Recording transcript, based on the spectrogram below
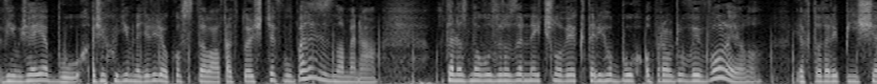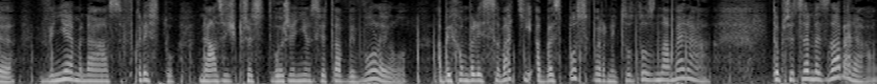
vím, že je Bůh a že chodím v neděli do kostela, tak to ještě vůbec neznamená. Ten znovu zrozený člověk, který ho Bůh opravdu vyvolil, jak to tady píše, v něm nás, v Kristu, nás již před stvořením světa vyvolil, abychom byli svatí a bezposkvrny. Co to znamená? To přece neznamená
